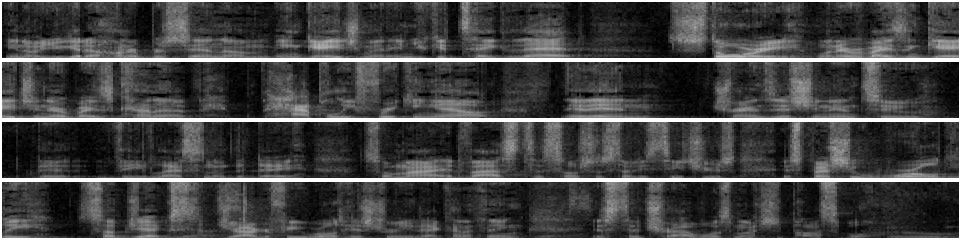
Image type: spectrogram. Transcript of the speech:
You know, you get 100% um, engagement, and you could take that story when everybody's engaged and everybody's kind of happily freaking out, and then transition into the, the lesson of the day. So, my advice to social studies teachers, especially worldly subjects, yes. geography, world history, that kind of thing, yes. is to travel as much as possible. Ooh,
